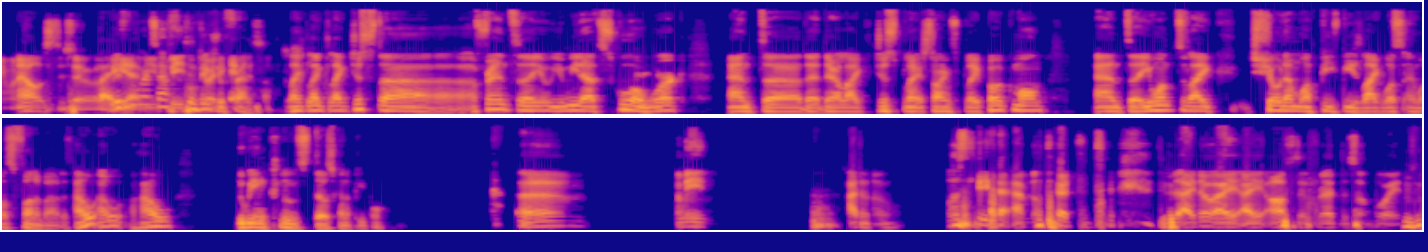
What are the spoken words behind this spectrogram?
anyone else. So, like, yeah, were to please, have to please enjoy the game. like like like just uh, a friend uh, you you meet at school or work, and uh, they're, they're like just play, starting to play Pokemon, and uh, you want to like show them what PvP is like, what's and what's fun about it. How how how do we include those kind of people? Um, I mean, I don't know. Honestly, I'm not there. To, to, I know I, I asked a friend at some point mm-hmm.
